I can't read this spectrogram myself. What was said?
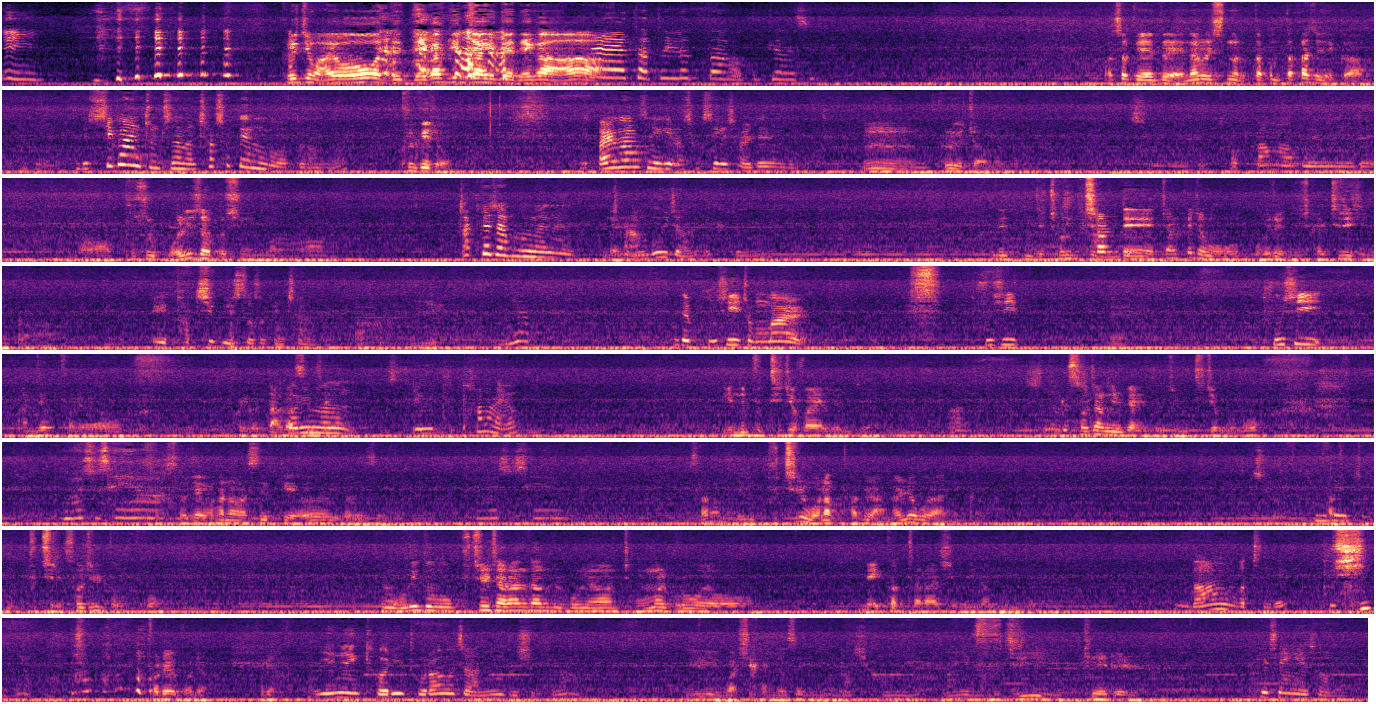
에이. 그러지 마요. 내, 내가 긴장이 돼, 내가. 아, 다 틀렸다. 어떻게 하지? 어차피 애들 에나멜 신으로 닦으면 닦아지니까. 근데 시간이 좀 지나면 착색되는 것 같더라고요. 그게죠. 빨간색이랑 착색이 잘 되는 것 같아요. 음, 그러겠죠, 아무래도. 지금 덧방하고 있는데 아, 붓을 멀리 잡으시는구나. 작게 잡으면 네. 잘 안 보이잖아요. 그죠? 근데 이제 전 칠할 때 짧게 잡으면 오히려 이제 잘 칠해지니까. 여기 받치고 있어서 괜찮아요. 아, 이해. 근데 붓이 정말 붓이 네. 붓이 안 되고 버려요. 그리고 딴거 쓰세요. 버리면 여기 붓 파나요? 있는 붓 뒤져봐야죠, 이제. 아, 신호를 소장님 자리도 좀 뒤져보고. 도와주세요. 소장님 하나만 쓸게요. 이러면서. 붓칠을 워낙 다들 안 하려고 하니까. 힘들죠. 붓칠에 소질도 없고. 우리도 붓칠 잘하는 사람들 보면 정말 부러워요. 메이크업 잘하시고 이런 분들. 망한 것 같은데? 붓이? 버려, 버려. 버려. 얘는 결이 돌아오지 않는 붓이구나. 이 와식한 녀석이 맛이 갔네. 많이 나. 굳이 걔를 회생해서 음,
